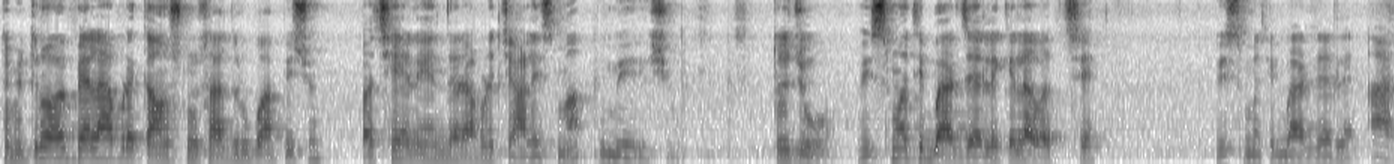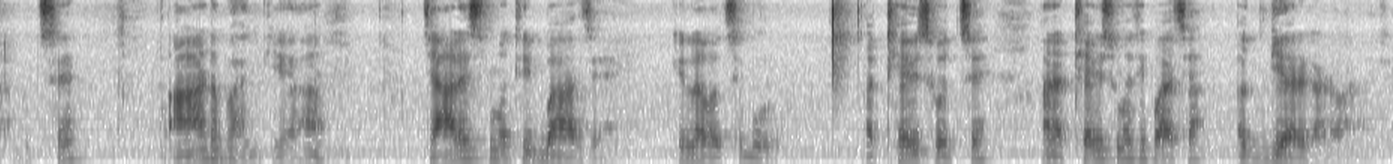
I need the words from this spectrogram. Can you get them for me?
તો મિત્રો, હવે પહેલાં આપણે કાઉન્સનું સાદરૂપ આપીશું. પછી એની અંદર આપણે ચાલીસમાં ઉમેરીશું. તો જુઓ, વીસમાંથી બાર જાય એટલે કેટલા વધશે? વીસમાંથી બાર જાય એટલે આઠ વધશે. તો આઠ ભાગ્યા ચાલીસમાંથી બાર જાય. કેટલા વધશે? બોલો. અઠ્યાવીસ વધશે અને અઠ્યાવીસમાંથી પાછા અગિયાર કાઢવાના છે.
